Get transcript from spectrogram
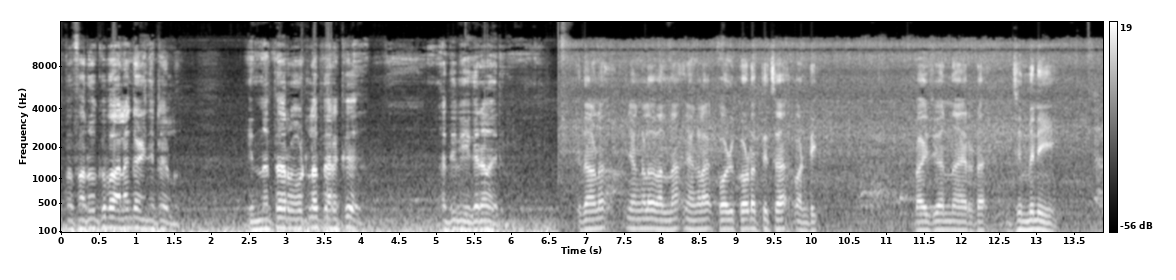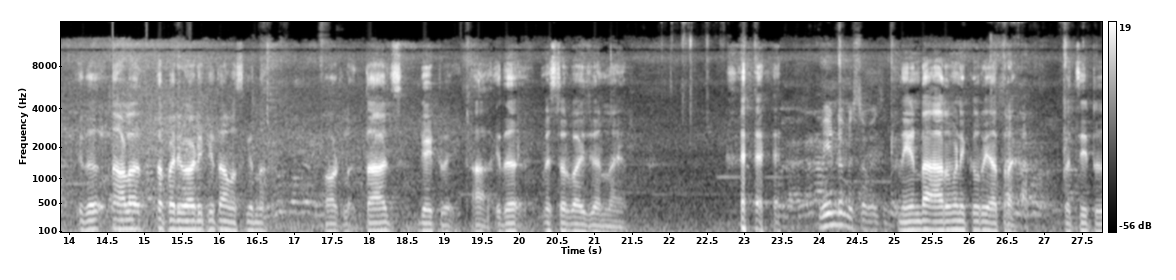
ഇപ്പൊ ഫറൂഖ് പാലം കഴിഞ്ഞിട്ടേ ഉള്ളൂ. ഇന്നത്തെ റോഡിലെ തിരക്ക് അതിഭീകരമായിരുന്നു. ഇതാണ് ഞങ്ങൾ വന്ന ഞങ്ങളെ കോഴിക്കോട് എത്തിച്ച വണ്ടി. ബൈജുവൻ നായരുടെ ജിമ്മിനി ഇത് നാളത്തെ പരിപാടിക്ക് താമസിക്കുന്ന ഹോട്ടൽ താജ് ഗേറ്റ് വേ ആ ഇത് മിസ്റ്റർ ബൈജുവൻ നായർ വീണ്ടും മിസ്റ്റർ നീണ്ട ആറു മണിക്കൂർ യാത്ര കൊച്ചി ടു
